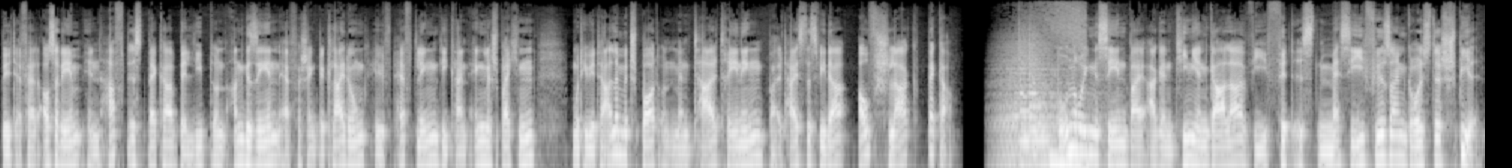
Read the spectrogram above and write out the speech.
Bild erfährt außerdem, in Haft ist Becker beliebt und angesehen, er verschenkte Kleidung, hilft Häftlingen, die kein Englisch sprechen, motivierte alle mit Sport und Mentaltraining, bald heißt es wieder Aufschlag Becker. Beunruhigende Szenen bei Argentinien-Gala, wie fit ist Messi für sein größtes Spiel.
